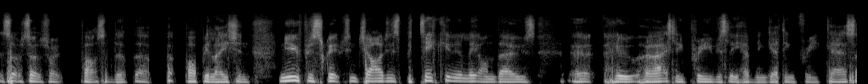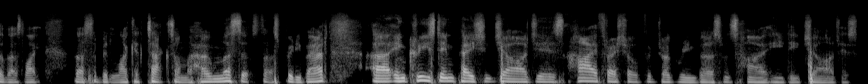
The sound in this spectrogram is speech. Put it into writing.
so, so sorry, parts of the uh, population. New prescription charges, particularly on those uh, who, who actually previously have been getting free care. So that's like that's a bit like a tax on the homeless. That's that's pretty bad. Uh, increased inpatient charges, higher threshold for drug reimbursements, higher ED charges.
